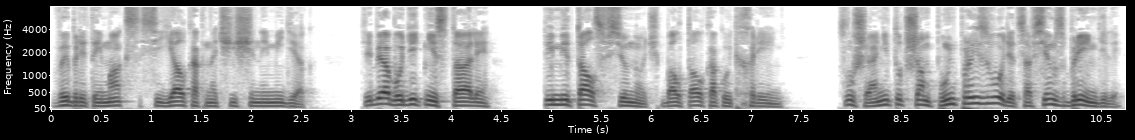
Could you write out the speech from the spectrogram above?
Выбритый Макс сиял, как начищенный медяк. «Тебя будить не стали. Ты метался всю ночь, болтал какую-то хрень. Слушай, они тут шампунь производят, совсем сбрендили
